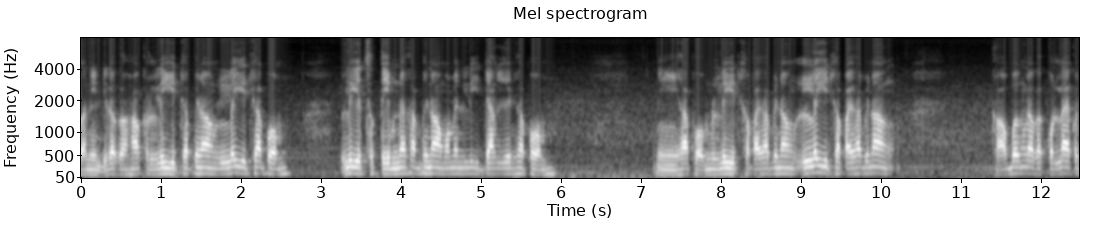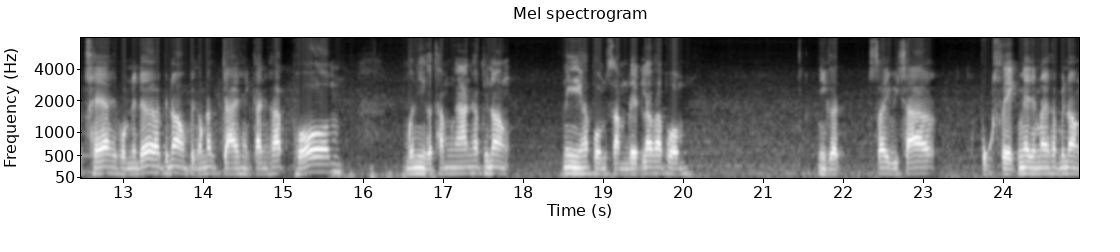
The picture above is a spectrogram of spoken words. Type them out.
สนิทดีแล้วก็เขาก็รีดครับพี่น้องรีดครับ ผมรีดสติมนะครับพี่น้องมันเป็นรีดอย่างอื่นครับ ผม นี่ครับ ผมรีดเข้าไปครับพี่น้องรีดเข้าไปครับพี่น้องเขอเบิ้งแล้วก็กดไลค์กดแชร์ให้ผมในเด้อครับพี่น้องเป็นกำลังใจให้กันครับ ผมเมื่อนี้ก็ทำงานครับพี่น้อง นี่ครับผมสำเร็จแล้วครับผม นี่ก็ใส่วิชาปลุกเสกเนี่ยจังน้อยครับพี่น้อง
